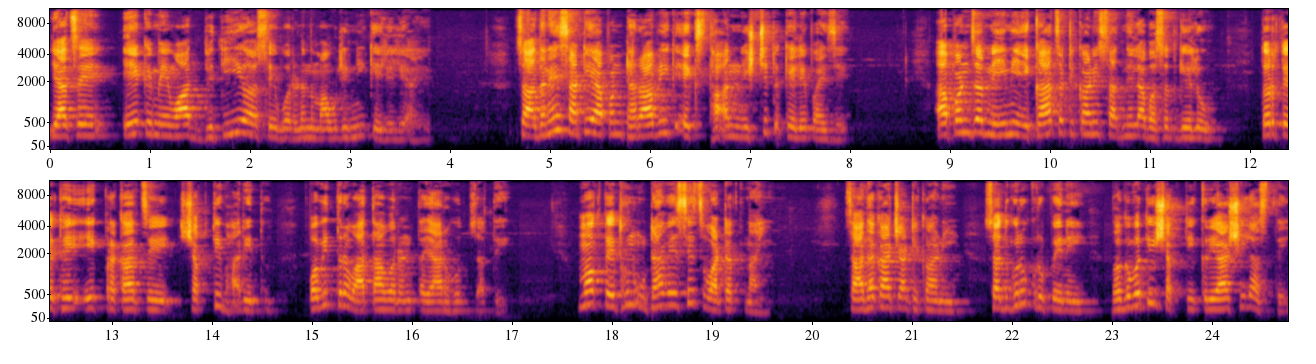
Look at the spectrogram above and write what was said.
याचे एकमेवा द्वितीय असे वर्णन माऊलींनी केलेले आहे. साधनेसाठी आपण ठराविक एक स्थान निश्चित केले पाहिजे. आपण जर नेहमी एकाच ठिकाणी साधनेला बसत गेलो तर तेथे एक प्रकारचे शक्तिभारित पवित्र वातावरण तयार होत जाते. मग तेथून उठावेसेच वाटत नाही. साधकाच्या ठिकाणी सद्गुरु कृपेने भगवती शक्ती क्रियाशील असते.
